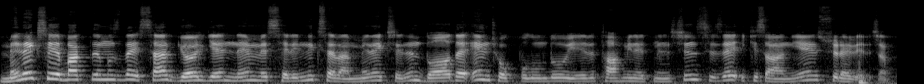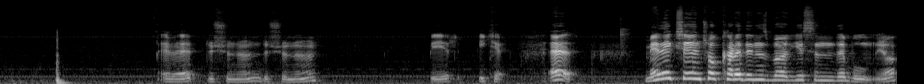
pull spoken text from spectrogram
Menekşe'ye baktığımızda ise gölge, nem ve serinlik seven menekşenin doğada en çok bulunduğu yeri tahmin etmeniz için size 2 saniye süre vereceğim. Evet, düşünün, düşünün. 1, 2. Evet, menekşe en çok Karadeniz bölgesinde bulunuyor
